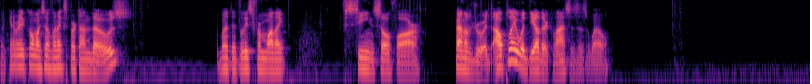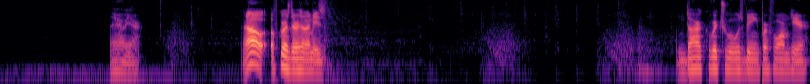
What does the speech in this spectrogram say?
I can't really call myself an expert on those. But at least from what I've seen so far, fan of Druid. I'll play with the other classes as well. There we are. Oh, of course there's enemies. Dark rituals being performed here.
